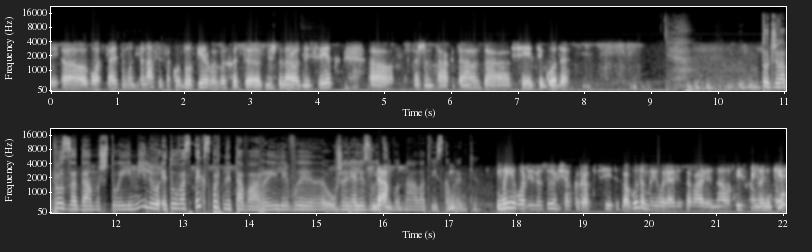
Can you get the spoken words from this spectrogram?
э, вот, поэтому для нас это такой был первый выход в международный свет, э, скажем так, да, за все эти годы тот же вопрос задам, что и Эмилю. Это у вас экспортный товар или вы уже реализуете да. его на латвийском рынке? Мы его реализуем сейчас как раз все эти два года. Мы его реализовали на латвийском рынке.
